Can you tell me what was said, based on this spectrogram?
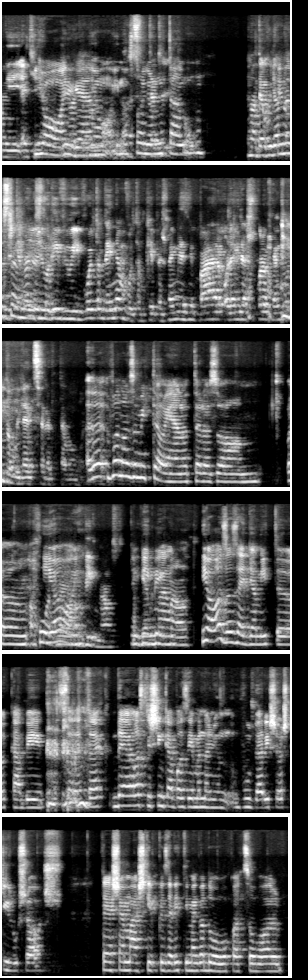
ami egy ilyen... Jaj, igen. igen. Jaj, én azt nagyon utálom. Na, de hogy Én annak is nem nagyon jó reviewi voltak, de én nem voltam képes megnézni, bár a leírások alapján gondolom, hogy lehet szerettem volna. Van az, amit te ajánlottál, az a, um, a Horman. Jaj. A Big Mouth. Igen, Big Big Mouth. Mouth. Ja, az az egy, amit ö, kb. szeretek, de azt is inkább azért, mert nagyon vulgáris a stílusa, s teljesen másképp közelíti meg a dolgokat, szóval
